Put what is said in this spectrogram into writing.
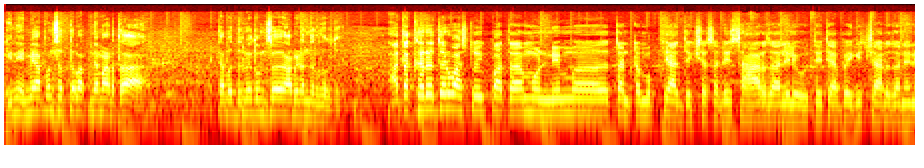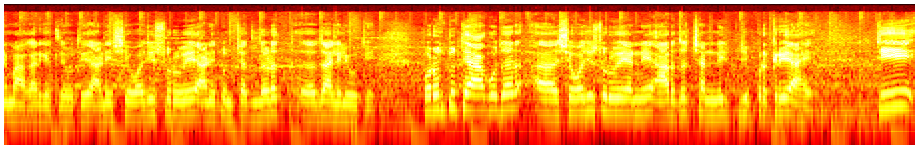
की नेहमी आपण सत्य बातम्या मांडता त्याबद्दल मी तुमचं अभिनंदन करतो. आता खरं तर वास्तविक पाहता मोडणीम तंटमुक्ती अध्यक्षासाठी सहा अर्ज आलेले होते. त्यापैकी चार जणांनी माघार घेतले होते आणि शिवाजी सुर्वे आणि तुमच्यात लढत झालेली होती. परंतु त्या अगोदर शिवाजी सुर्वे यांनी अर्ज छाननी जी प्रक्रिया आहे ती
